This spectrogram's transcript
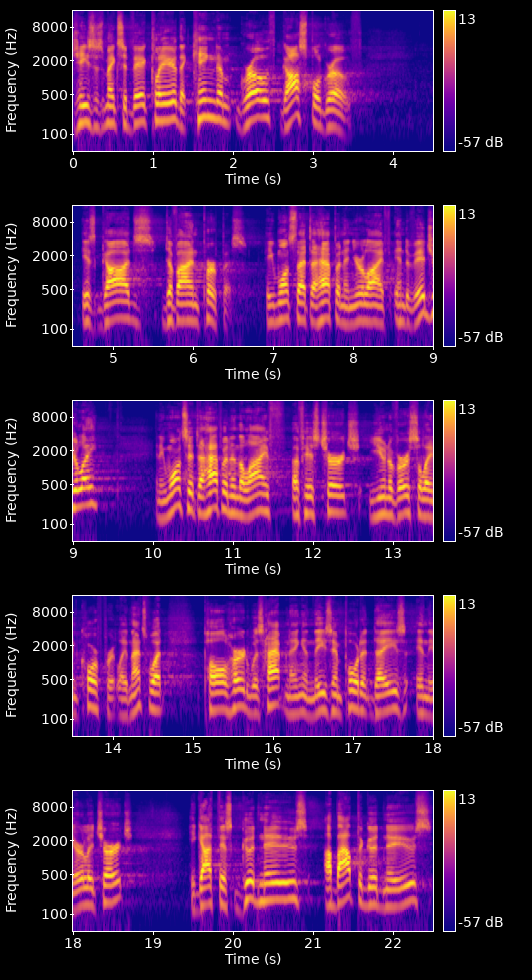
Jesus makes it very clear that kingdom growth, gospel growth, is God's divine purpose. He wants that to happen in your life individually, and He wants it to happen in the life of His church universally and corporately. And that's what Paul heard was happening in these important days in the early church. He got this good news about the good news.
